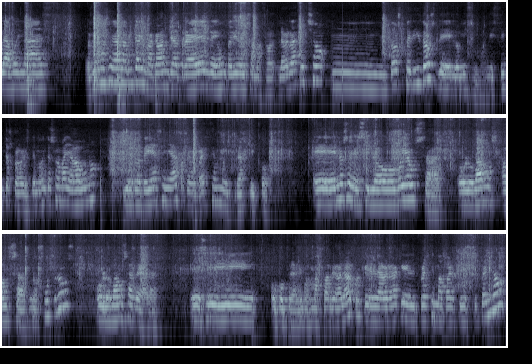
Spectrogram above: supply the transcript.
Hola, buenas. Os voy a enseñar una cita que me acaban de traer de un pedido de Amazon. La verdad que he hecho mmm, dos pedidos de lo mismo, en distintos colores. De momento solo me ha llegado uno y os lo quería enseñar porque me parece muy práctico. Eh, no sé si lo voy a usar o lo vamos a usar nosotros o lo vamos a regalar. Eh, o compraremos más para regalar porque la verdad que el precio me ha parecido estupendo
